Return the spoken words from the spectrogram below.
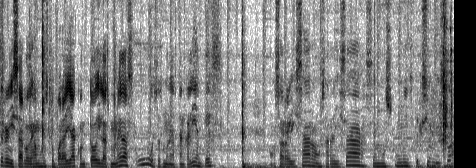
De revisarlo dejamos esto para allá con todo y las monedas. Uh esas monedas están calientes vamos a revisar vamos a revisar hacemos una inspección visual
